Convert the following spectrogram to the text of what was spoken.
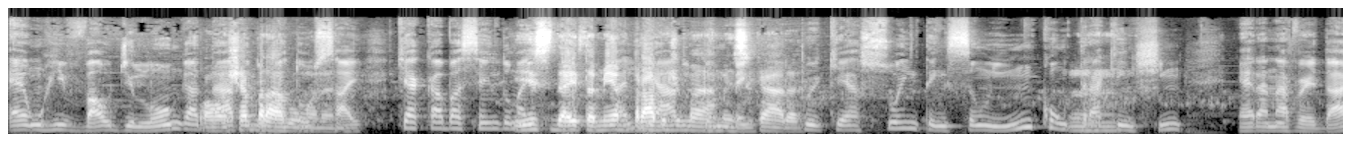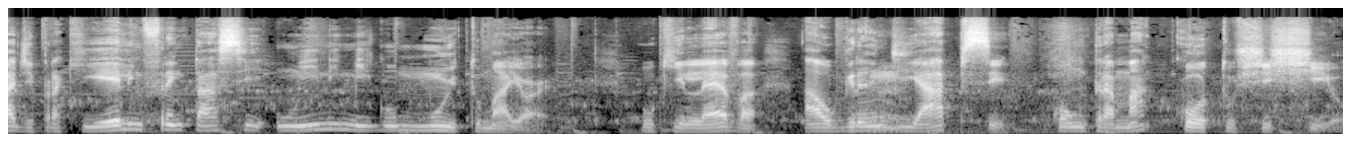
é um rival de longa data é brabo, do Battlesai, que acaba sendo uma Esse daí também é brabo demais, também, esse cara. Porque a sua intenção em encontrar uhum. Kenshin era na verdade para que ele enfrentasse um inimigo muito maior. O que leva ao grande uhum. ápice contra Makoto Shishio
